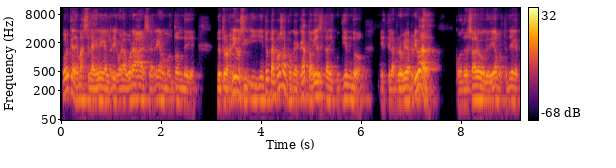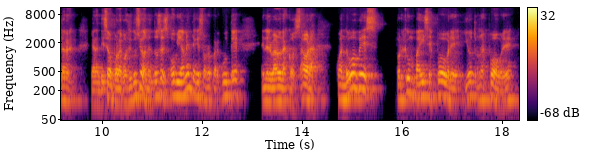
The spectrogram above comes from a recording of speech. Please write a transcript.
Porque además se le agrega el riesgo laboral, se le agregan un montón de, de otros riesgos y, y, entre otras cosas porque acá todavía se está discutiendo este, la propiedad privada cuando es algo que, digamos, tendría que estar garantizado por la Constitución. Entonces, obviamente que eso repercute en el valor de las cosas. Ahora, cuando vos ves por qué un país es pobre y otro no es pobre,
